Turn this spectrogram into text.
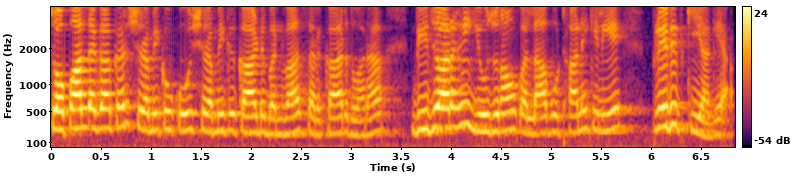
चौपाल लगाकर श्रमिकों को श्रमिक कार्ड बनवा सरकार द्वारा दी जा रही योजनाओं का लाभ उठाने के लिए प्रेरित किया गया।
